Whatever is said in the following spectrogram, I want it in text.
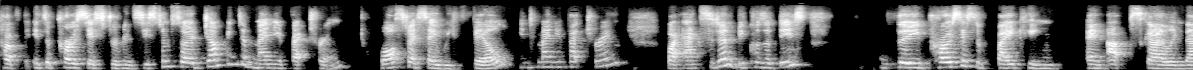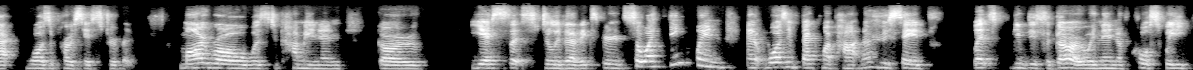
Type. It's a process driven system. So jumping to manufacturing whilst I say we fell into manufacturing by accident because of this, the process of baking and upscaling that was a process driven. My role was to come in and go, yes, let's deliver that experience. So I think when, and it was in fact my partner who said, let's give this a go. And then, of course, we,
